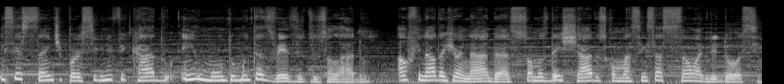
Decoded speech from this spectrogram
incessante por significado em um mundo muitas vezes desolado. Ao final da jornada, somos deixados com uma sensação agridoce,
